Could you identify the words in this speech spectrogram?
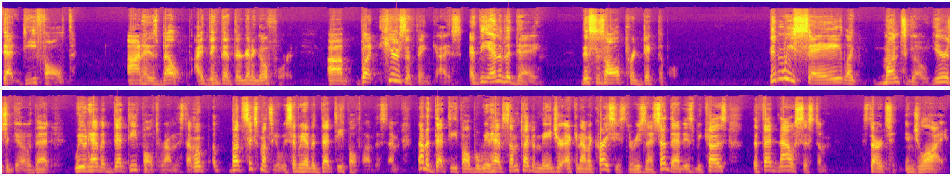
debt default on his belt? I think that they're going to go for it. Uh, but here's the thing, guys. At the end of the day, this is all predictable. Didn't we say like months ago, years ago, that we would have a debt default around this time. About six months ago, we said we have a debt default around this time. Not a debt default, but we'd have some type of major economic crisis. And the reason I said that is because the FedNow system starts in July.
